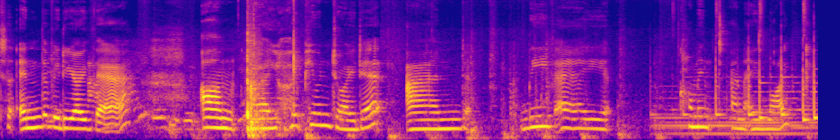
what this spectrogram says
to end the video there. Um, I hope you enjoyed it and leave a comment and a like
